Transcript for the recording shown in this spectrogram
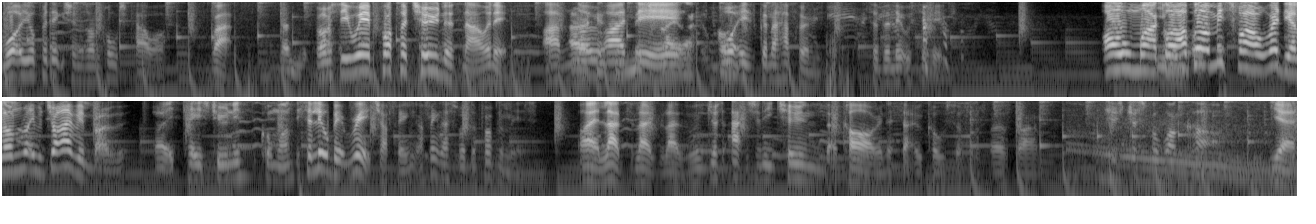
What are your predictions on horsepower? Right. Obviously, we're proper tuners now, innit? I have I no reckon idea what is going to happen to the little Civic. Oh my You god, will- I've got a misfire already and I'm not even driving, bro. Right, taste tuning. Come on. It's a little bit rich, I think. I think that's what the problem is. Alright, lads, lads, lads. We've just actually tuned a car in Assetto Corsa for the first time. Just just for one car. Yeah.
